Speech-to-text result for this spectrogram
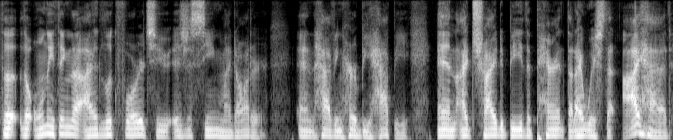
the the only thing that I look forward to is just seeing my daughter and having her be happy. And I try to be the parent that I wish that I had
